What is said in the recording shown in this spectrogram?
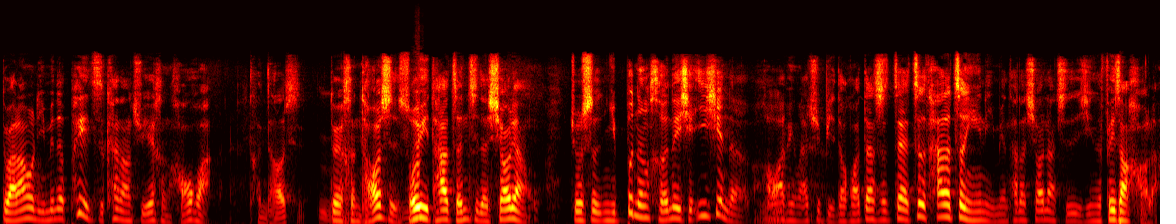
对吧？然后里面的配置看上去也很豪华，很讨喜。嗯，对，很讨喜，所以它整体的销量就是你不能和那些一线的豪华品牌去比的话，但是在这它的阵营里面，它的销量其实已经是非常好了，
